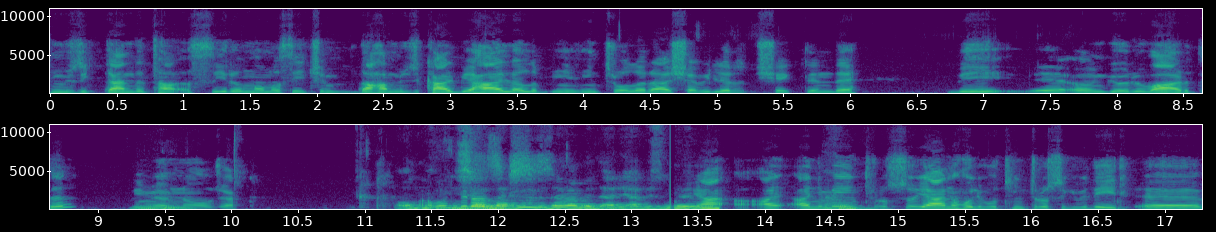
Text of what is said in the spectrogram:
müzikten de ta- sıyrılmaması için daha müzikal bir hal alıp in- introları aşabilir şeklinde bir e, öngörü vardı. Bilmiyorum Hı hı. ne olacak. Ama birazcık- böyle devam eder ya. Bizim memnun Ya anime introsu yani Hollywood introsu gibi değil. Ee,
